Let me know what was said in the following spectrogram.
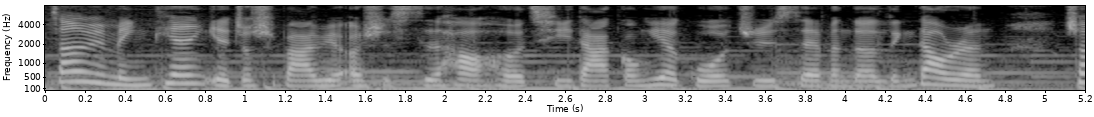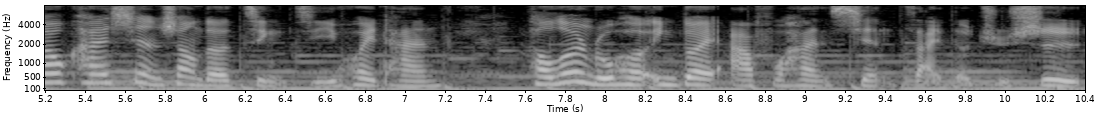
将于明天，也就是八月二十四号，和七大工业国 G7 的领导人召开线上的紧急会谈，讨论如何应对阿富汗现在的局势。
